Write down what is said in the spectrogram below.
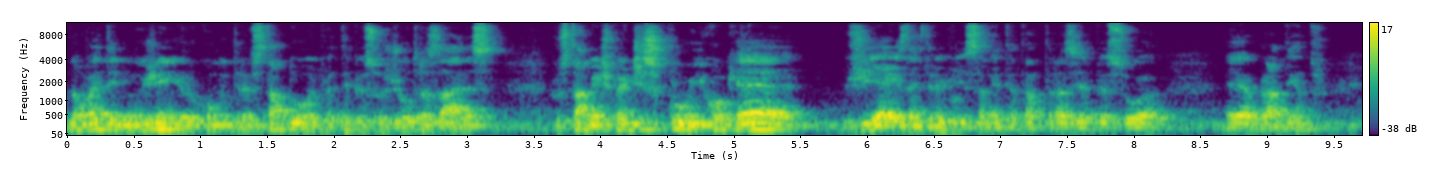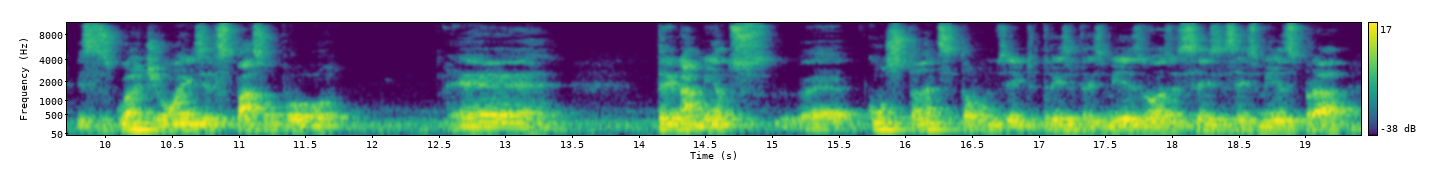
não vai ter nenhum engenheiro como entrevistador, vai ter pessoas de outras áreas, justamente para a gente excluir qualquer viés da entrevista, né? tentar trazer a pessoa é, para dentro. Esses guardiões eles passam por é, treinamentos é, constantes, então vamos dizer de três em três meses, ou às vezes seis em seis meses, para.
